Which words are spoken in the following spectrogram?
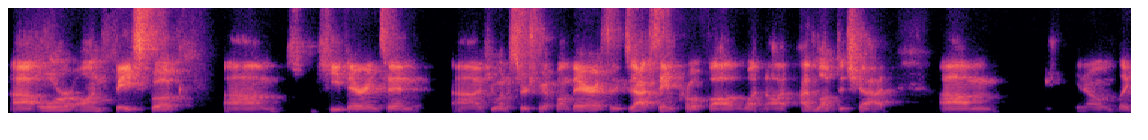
uh, or on Facebook, um, Keith Arrington. Uh, if you want to search me up on there, it's the exact same profile and whatnot. I'd love to chat. Um, you know, like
